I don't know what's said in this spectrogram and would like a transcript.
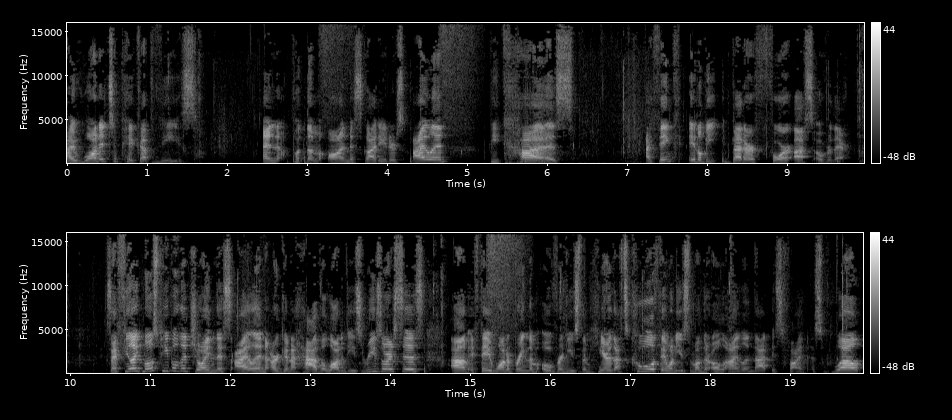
I wanted to pick up these and put them on Miss Gladiator's Island because I think it'll be better for us over there. Because I feel like most people that join this island are going to have a lot of these resources. Um, if they want to bring them over and use them here, that's cool. If they want to use them on their own island, that is fine as well.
